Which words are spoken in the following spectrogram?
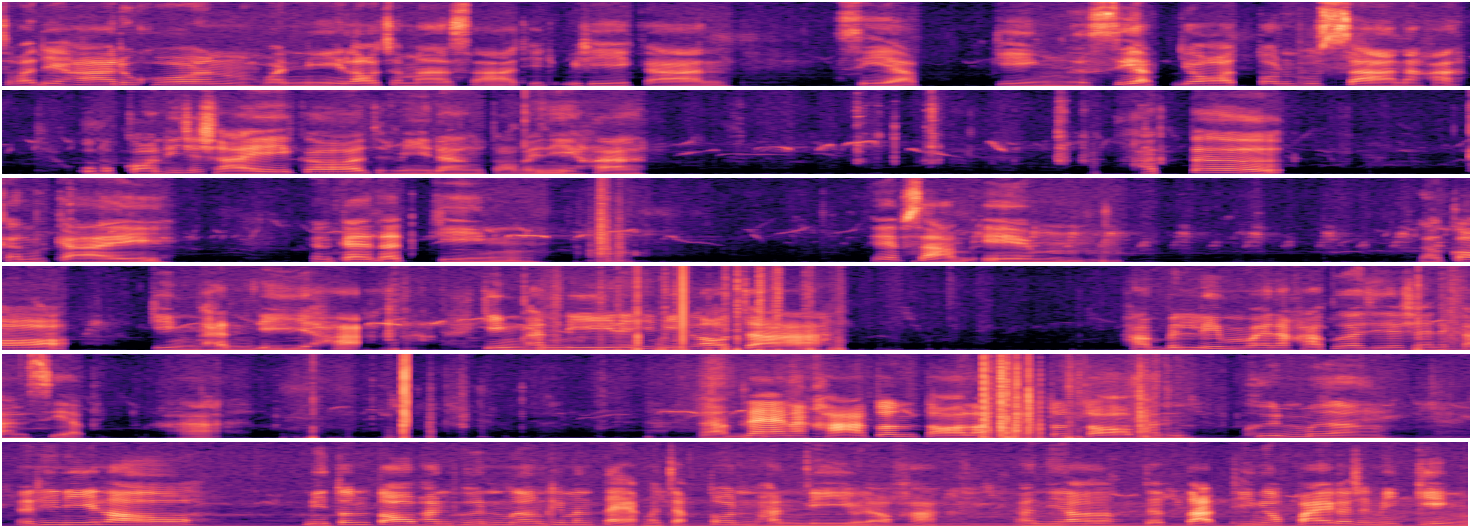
สวัสดีค่ะทุกคนวันนี้เราจะมาสาธิตวิธีการเสียบกิ่งหรือเสียบยอดต้นพุทรานะคะ อุปกรณ์ที่จะใช้ก็จะมีดังต่อไปนี้ค่ะ คัตเตอร์กันไกรกันไกรตัดกิ่ง เทป 3M แล้วก็กิ่งพันธุ์ดีค่ะ กิ่งพันธุ์ดีในที่นี้เราจะทำเป็นริมไว้นะคะ เพื่อที่จะใช้ในการเสียบ ค่ะดับแรกนะคะ ต้นตอเราจะเป็นต้นตอพันธุ์พื้นเมืองและที่นี้เรามีต้นตอพันธุ์พื้นเมืองที่มันแตกมาจากต้นพันธุ์ดีอยู่แล้วค่ะ อันที่เราจะตัดทิ้งออกไปก็จะมีกิ่ง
